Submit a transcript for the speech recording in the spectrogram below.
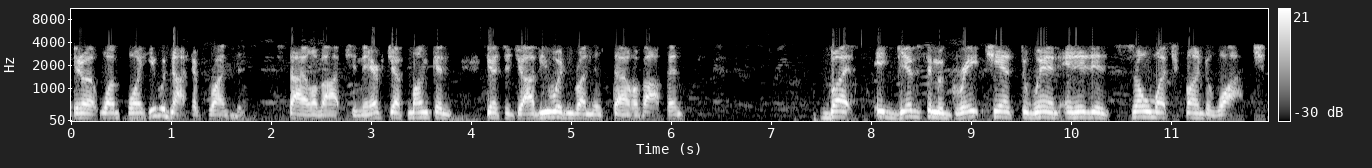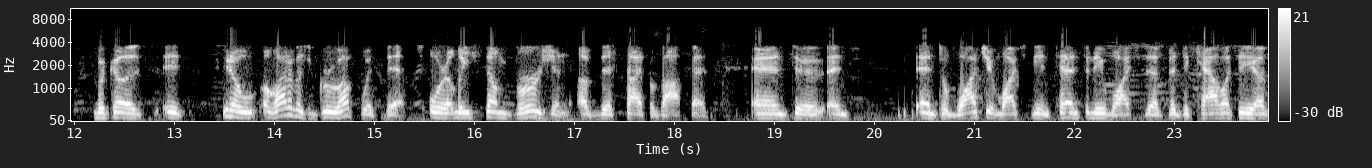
You know, at one point he would not have run this style of option there. If Jeff Monken gets a job, he wouldn't run this style of offense but it gives him a great chance to win, and it is so much fun to watch because it, you know, a lot of us grew up with this, or at least some version of this type of offense, and to and and to watch it, watch the intensity, watch the physicality of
